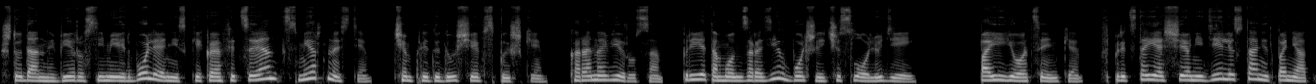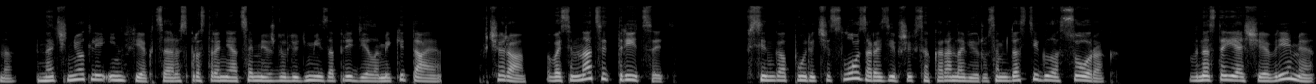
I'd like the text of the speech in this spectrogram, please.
что данный вирус имеет более низкий коэффициент смертности, чем предыдущие вспышки коронавируса, при этом он заразил большее число людей. По ее оценке, в предстоящие недели станет понятно, начнет ли инфекция распространяться между людьми за пределами Китая. Вчера, 18.30. В Сингапуре число заразившихся коронавирусом достигло 40. В настоящее время,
